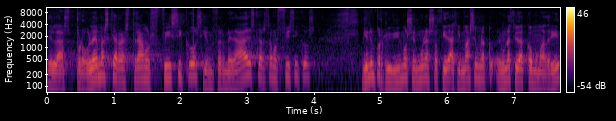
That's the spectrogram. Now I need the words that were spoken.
de los problemas que arrastramos físicos y enfermedades que arrastramos físicos vienen porque vivimos en una sociedad, y más en una, ciudad como Madrid,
